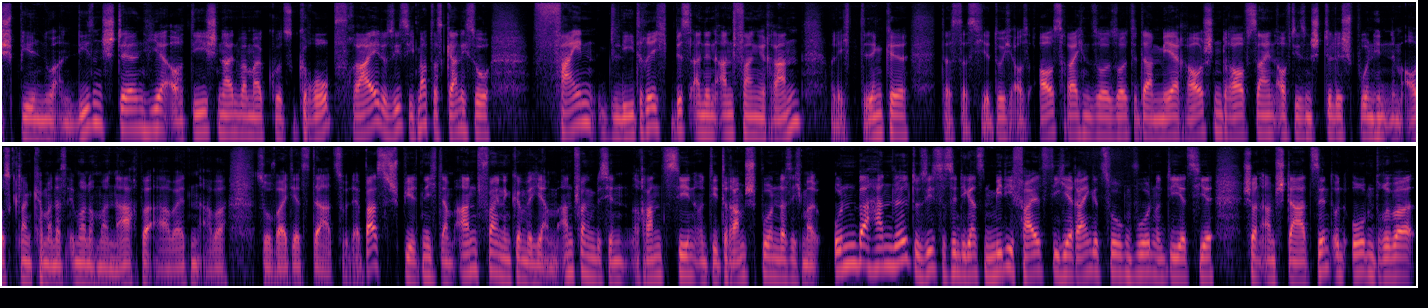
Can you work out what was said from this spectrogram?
spielen nur an diesen Stellen hier. Auch die schneiden wir mal kurz grob frei. Du siehst, ich mache das gar nicht so feingliedrig bis an den Anfang ran, weil ich denke, dass das hier durchaus ausreichen soll. Sollte da mehr Rauschen drauf sein auf diesen stille Spuren hinten im Ausklang, kann man das immer noch mal nachbearbeiten. Aber soweit jetzt dazu. Der Bass spielt nicht am Anfang, den können wir hier am Anfang ein bisschen ranziehen und die Drumspuren lasse ich mal unbehandelt. Du siehst, das sind die ganzen MIDI-Files, die hier reingezogen wurden und die jetzt hier schon am Start sind. Und oben drüber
